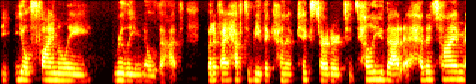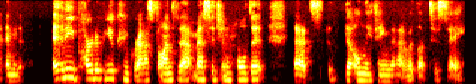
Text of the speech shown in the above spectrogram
you'll finally really know that. But if I have to be the kind of Kickstarter to tell you that ahead of time and any part of you can grasp onto that message and hold it, that's the only thing that I would love to say.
